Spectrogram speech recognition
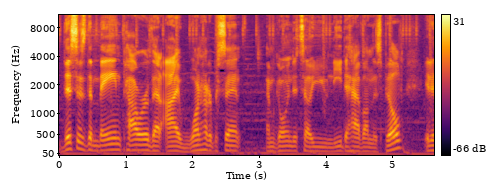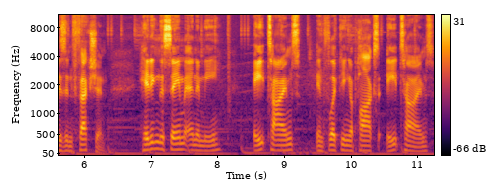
This is the main power that I 100% am going to tell you you need to have on this build. It is infection. Hitting the same enemy eight times, inflicting a pox eight times,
